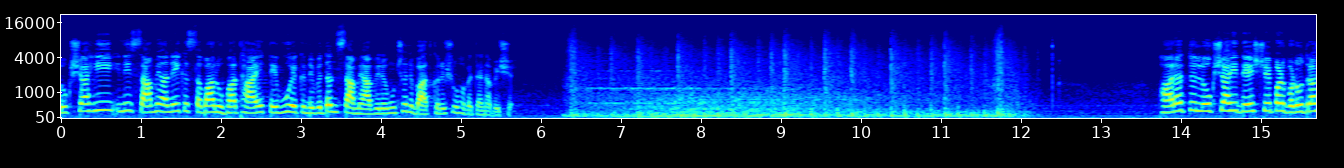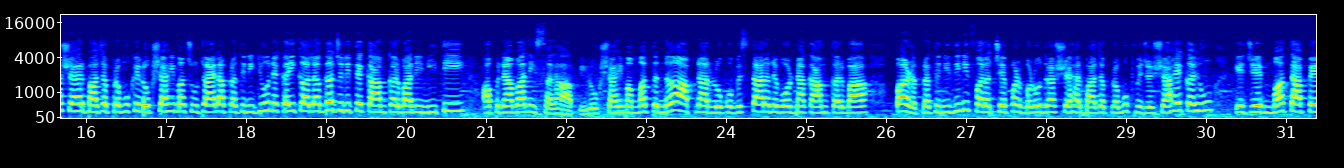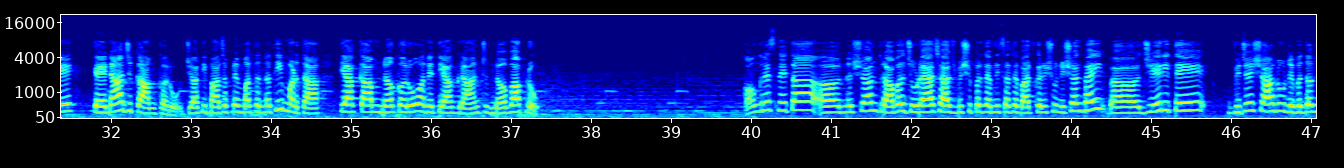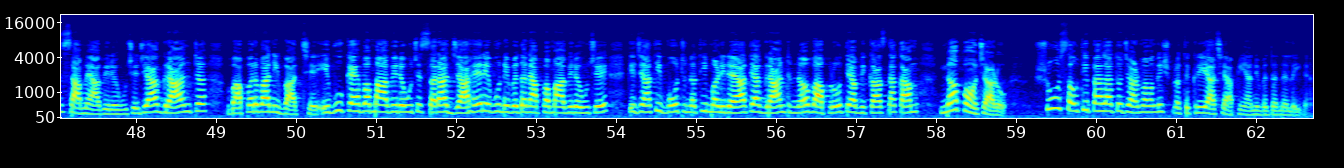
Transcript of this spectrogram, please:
લોકશાહીની સામે અનેક સવાલ ઊભા થાય તેવું એક નિવેદન સામે આવી રહ્યું છે અને વાત કરીશું હવે તેના વિશે. ભારત લોકશાહી દેશ છે, પણ વડોદરા શહેર ભાજપ પ્રમુખે લોકશાહીમાં ચૂંટાયેલા પ્રતિનિધિઓને કંઈક અલગ જ રીતે કામ કરવાની નીતિ અપનાવવાની સલાહ આપી. લોકશાહીમાં મત ન આપનાર લોકો વિસ્તાર અને વોર્ડના કામ કરવા પણ પ્રતિનિધિની ફરજ છે પણ વડોદરા શહેર ભાજપ પ્રમુખ વિજય શાહે કહ્યું કે જે મત આપે તેના જ કામ કરો. જ્યાંથી ભાજપને મત નથી મળતા, ત્યાં કામ ન કરો અને ત્યાં ગ્રાન્ટ ન વાપરો. કોંગ્રેસ નેતા નિશાંત રાવલ જોડાયા છે. આજ વિષય પર તેમની સાથે વાત કરીશું. નિશાંતભાઈ જે રીતે વિજય શાહનું નિવેદન સામે આવી રહ્યું છે, જ્યાં ગ્રાન્ટ વાપરવાની વાત છે. એવું કહેવામાં આવી રહ્યું છે, સરા જાહેર એવું નિવેદન આપવામાં આવી રહ્યું છે કે જ્યાંથી વોટ નથી મળી રહ્યા, ત્યાં ગ્રાન્ટ ન વાપરો, ત્યાં વિકાસના કામ ન પહોંચાડો. શું સૌથી પહેલા તો જાણવા માંગીશ, પ્રતિક્રિયા છે આપની આ નિવેદનને લઈને.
